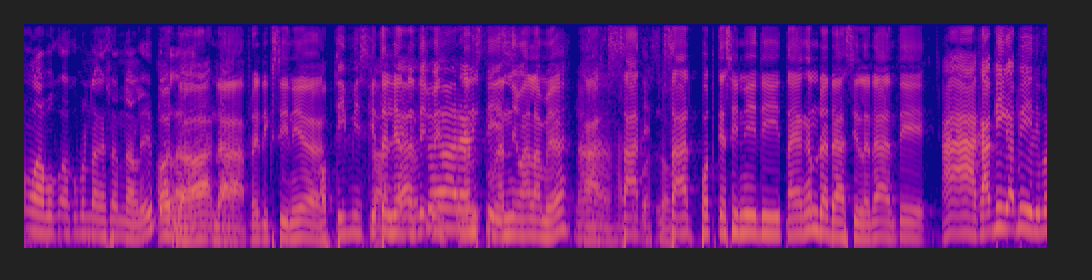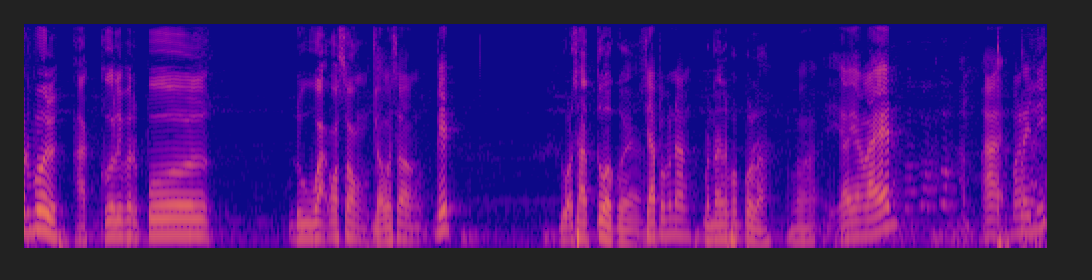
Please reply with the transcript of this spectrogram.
lah aku aku menang Arsenal. Ya, Oh, enggak, Nah, prediksi ini ya. Optimis Kita lihat Ya, nanti nanti, malam ya. Nah, Nah, saat 1-0. saat podcast ini ditayangkan udah ada hasilnya dah nanti. Ah, Kak Bi, Kak Bi, Liverpool. Aku Liverpool 2-0. Dua kosong. Bit, 2-1 aku ya. siapa menang? Menang Liverpool lah. Wah, ya, yang lain? Ah, Bang Randy?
